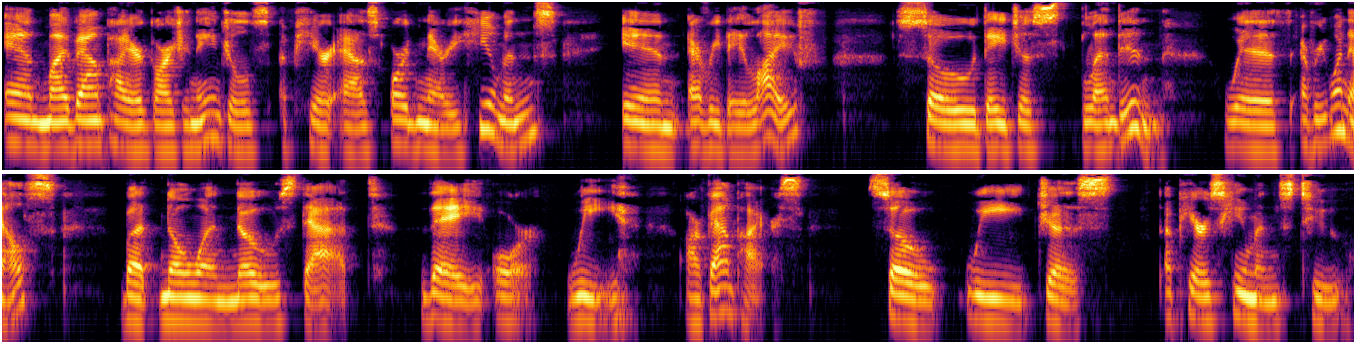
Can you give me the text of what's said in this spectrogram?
And my vampire guardian angels appear as ordinary humans in everyday life, so they just blend in with everyone else, but no one knows that they or we are vampires. So we just appear as humans to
